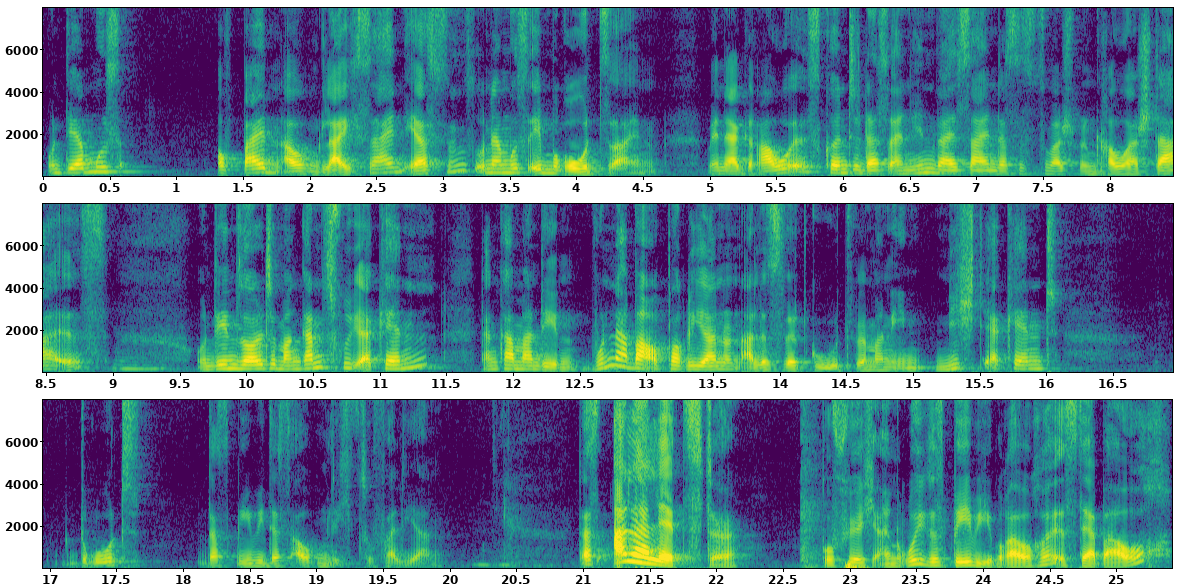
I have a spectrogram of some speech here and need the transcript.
und der muss auf beiden Augen gleich sein, erstens, und er muss eben rot sein. Wenn er grau ist, könnte das ein Hinweis sein, dass es zum Beispiel ein grauer Star ist. Und den sollte man ganz früh erkennen, dann kann man den wunderbar operieren und alles wird gut. Wenn man ihn nicht erkennt, droht das Baby das Augenlicht zu verlieren. Das allerletzte, wofür ich ein ruhiges Baby brauche, ist der Bauch.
